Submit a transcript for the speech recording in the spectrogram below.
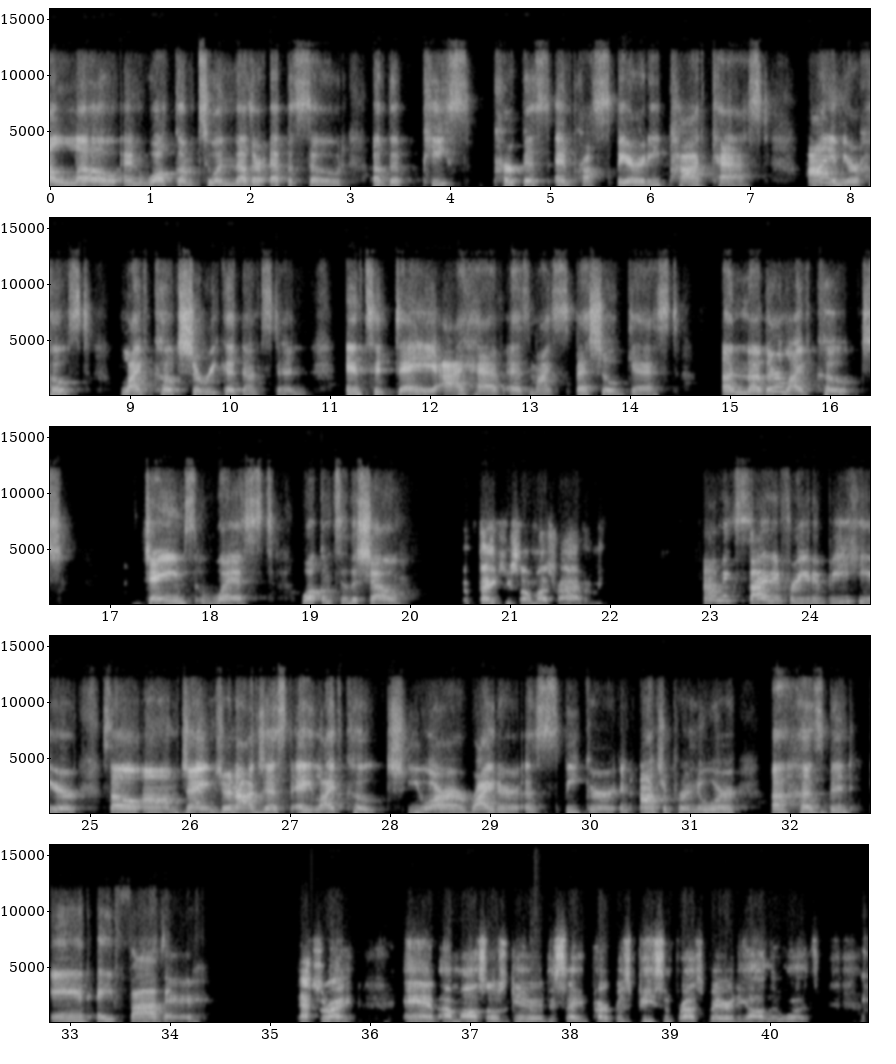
Hello, and welcome to another episode of the Peace, Purpose, and Prosperity podcast. I am your host, Life Coach Shereka Dunston. And today I have as my special guest another life coach, James West. Welcome to the show. Thank you so much for having me. I'm excited for you to be here. So, um, James, you're not just a life coach, you are a writer, a speaker, an entrepreneur, a husband, and a father. That's right. And I'm also scared to say purpose, peace, and prosperity all at once.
